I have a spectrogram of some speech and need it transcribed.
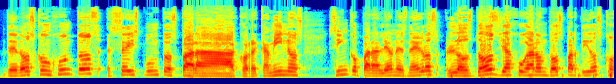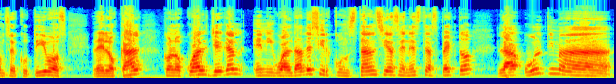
de dos conjuntos, seis puntos para Correcaminos, cinco para Leones Negros, los dos ya jugaron dos partidos consecutivos de local, con lo cual llegan en igualdad de circunstancias en este aspecto. La última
